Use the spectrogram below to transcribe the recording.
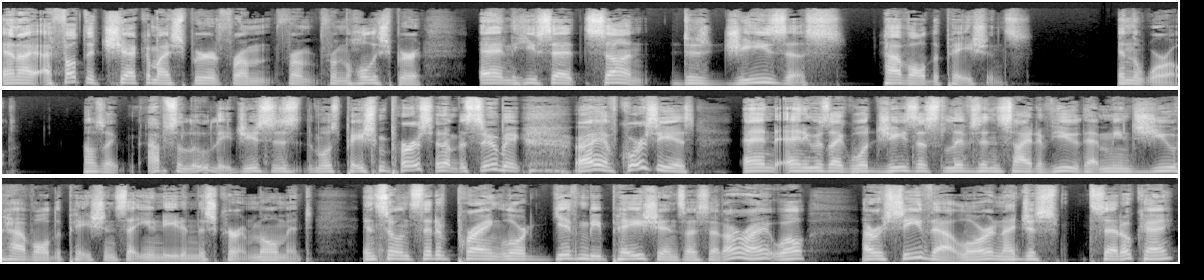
And I, I felt a check in my spirit from from from the Holy Spirit and he said, "Son, does Jesus have all the patience in the world?" I was like, "Absolutely. Jesus is the most patient person, I'm assuming." Right? Of course he is. And and he was like, "Well, Jesus lives inside of you. That means you have all the patience that you need in this current moment." And so instead of praying, "Lord, give me patience," I said, "All right, well, I received that, Lord." And I just said, "Okay,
